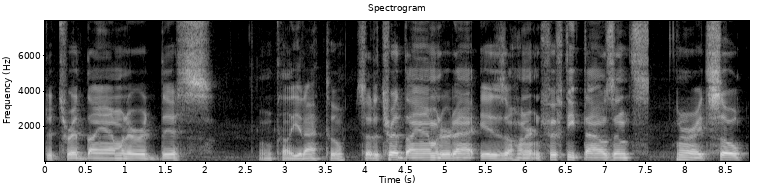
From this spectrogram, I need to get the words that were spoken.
the tread diameter of this. I'll tell you that too. So the tread diameter that is 150 thousandths. All right, so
